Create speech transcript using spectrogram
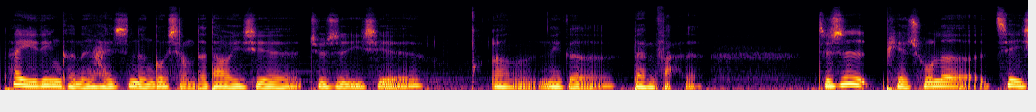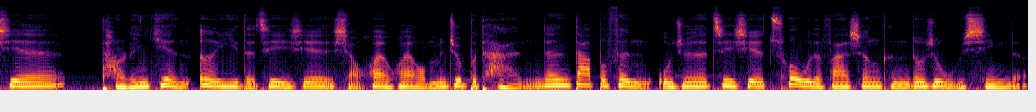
他一定可能还是能够想得到一些，就是一些，嗯，那个办法的。只是撇除了这些讨人厌、恶意的这些小坏坏，我们就不谈。但是大部分，我觉得这些错误的发生，可能都是无心的。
